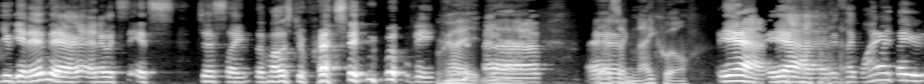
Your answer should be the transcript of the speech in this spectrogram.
you get in there and it's it's just like the most depressing movie Right, yeah. uh, Yeah, it's like NyQuil. yeah, yeah. And it's like, why aren't they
